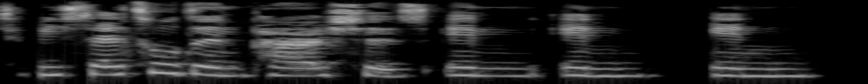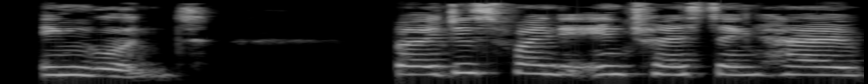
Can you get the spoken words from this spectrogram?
to be settled in parishes in in in England. But I just find it interesting how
